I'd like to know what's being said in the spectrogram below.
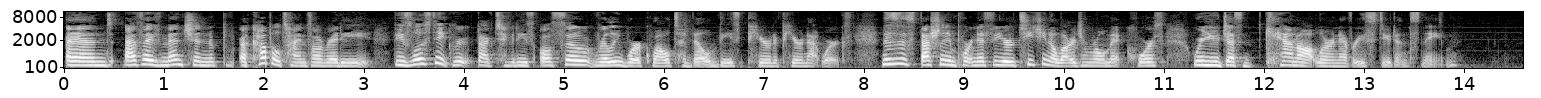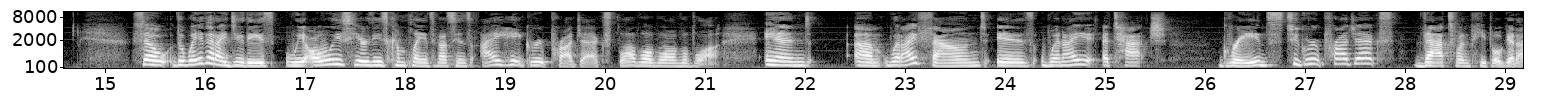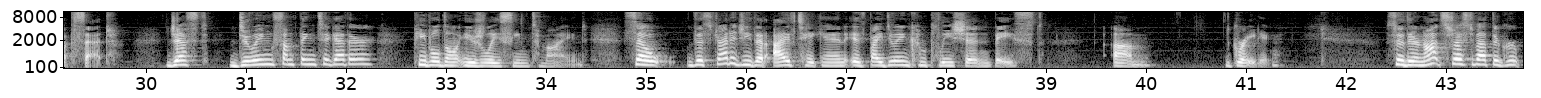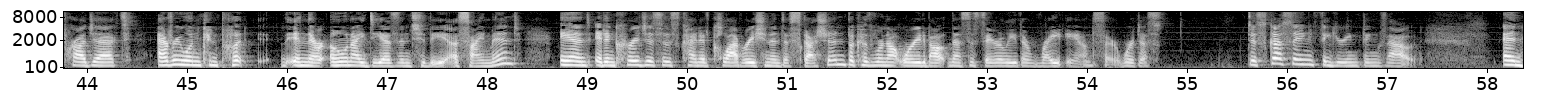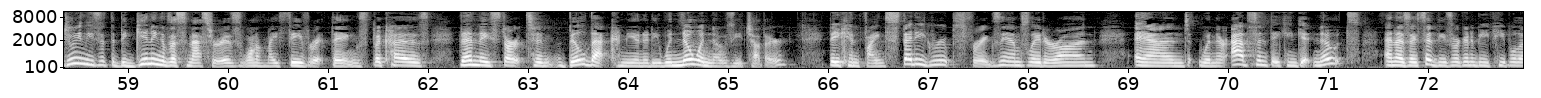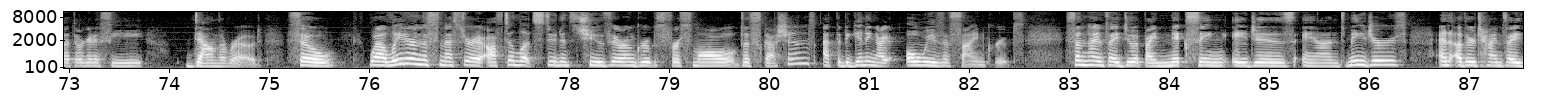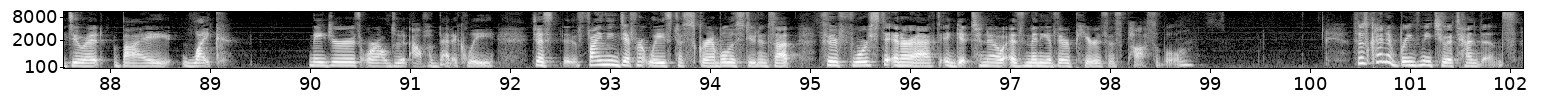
And as I've mentioned a couple times already, these low stake group activities also really work well to build these peer to peer networks. This is especially important if you're teaching a large enrollment course where you just cannot learn every student's name. So the way that I do these, we always hear these complaints about students, I hate group projects, blah, blah, blah, blah, blah. And um, what I found is when I attach grades to group projects, that's when people get upset. Just doing something together, people don't usually seem to mind. So the strategy that I've taken is by doing completion based um, grading. So they're not stressed about the group project. Everyone can put in their own ideas into the assignment. And it encourages this kind of collaboration and discussion because we're not worried about necessarily the right answer. We're just discussing, figuring things out. And doing these at the beginning of the semester is one of my favorite things because then they start to build that community when no one knows each other. They can find study groups for exams later on. And when they're absent, they can get notes. And as I said, these are going to be people that they're going to see down the road. So while later in the semester, I often let students choose their own groups for small discussions, at the beginning, I always assign groups. Sometimes I do it by mixing ages and majors, and other times I do it by like majors or I'll do it alphabetically. Just finding different ways to scramble the students up so they're forced to interact and get to know as many of their peers as possible. So this kind of brings me to attendance.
